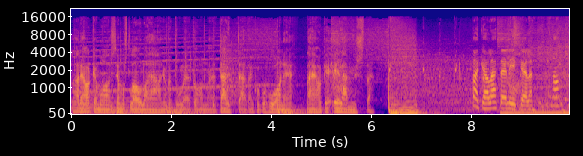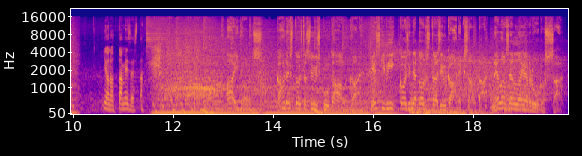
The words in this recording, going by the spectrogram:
Mä lähden hakemaan semmoista laulajaa, joka tulee tuohon ja täyttää tämän koko huoneen. Lähden hakemaan elämystä. Kaikkihan lähtee liikkeelle. No, jonottamisesta. Idols. 12. syyskuuta alkaen. Keskiviikkoisin ja torstaisin kahdeksalta. Nelosella ja ruudussa.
